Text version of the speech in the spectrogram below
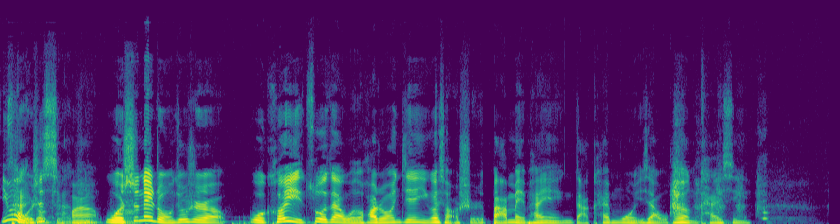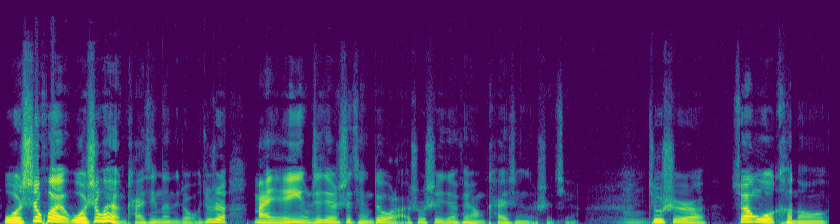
因为我是喜欢，我是那那种就是我可以坐在我的化妆间一个小时，把美盘眼影打开摸一下，我会很开心。我是会，我是会很开心的那种，就是买眼影这件事情对我来说是一件非常开心的事情。嗯就是虽然我可能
